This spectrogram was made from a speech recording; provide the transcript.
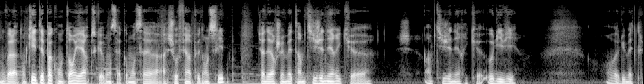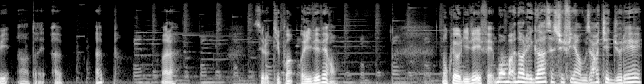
Donc voilà, donc il était pas content hier, parce que bon, ça commençait à, à chauffer un peu dans le slip. Tiens, d'ailleurs, je vais mettre un petit générique, un petit générique Olivier. On va lui mettre lui. Ah, attendez, hop, hop. Voilà. C'est le petit point Olivier Véran. Donc ouais, Olivier il fait bon bah non les gars ça suffit, hein, vous arrêtez de gueuler.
